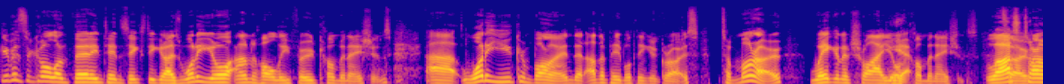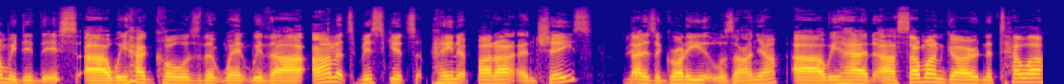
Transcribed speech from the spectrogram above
Give us a call on thirteen ten sixty, guys. What are your unholy food combinations? Uh, what do you combine that other people think are gross? Tomorrow, we're going to try your Yeah. combinations. Last So- time we did this, uh, we had callers that went with uh, Arnott's biscuits, peanut butter, and cheese. That is a grotty lasagna. Uh, we had uh, someone go Nutella.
